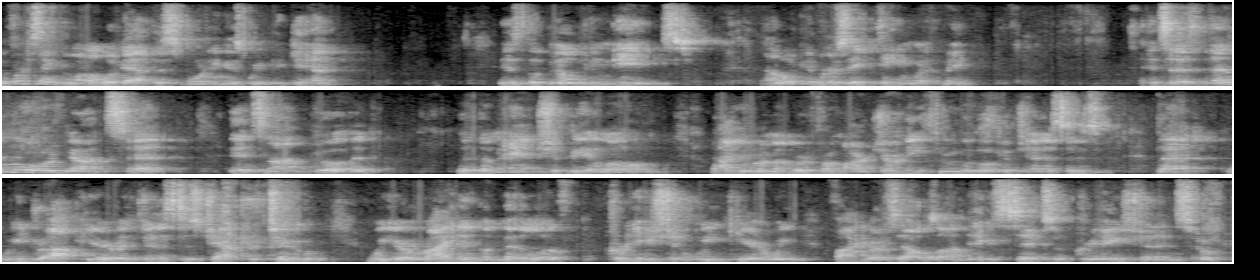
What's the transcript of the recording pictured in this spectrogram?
The first thing we want to look at this morning as we begin is the building needs. Now look at verse 18 with me. It says, Then the Lord God said, It's not good that the man should be alone. Now you remember from our journey through the book of Genesis that we drop here in Genesis chapter 2. We are right in the middle of creation week here. We find ourselves on day six of creation, and so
